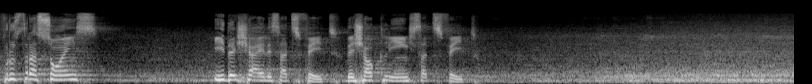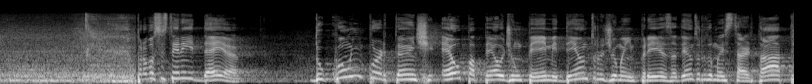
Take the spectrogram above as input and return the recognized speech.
frustrações e deixar ele satisfeito, deixar o cliente satisfeito. Para vocês terem ideia do quão importante é o papel de um PM dentro de uma empresa, dentro de uma startup,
